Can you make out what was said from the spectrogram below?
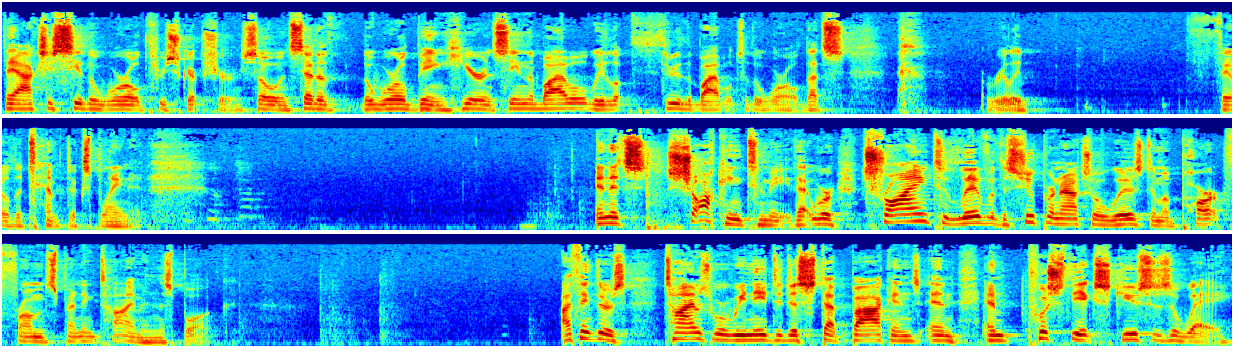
they actually see the world through Scripture. So instead of the world being here and seeing the Bible, we look through the Bible to the world. That's a really failed attempt to explain it. And it's shocking to me that we're trying to live with the supernatural wisdom apart from spending time in this book. I think there's times where we need to just step back and, and, and push the excuses away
